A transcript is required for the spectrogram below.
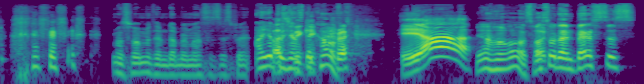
Was war mit dem Double Masters Display? Ah, ihr habt was euch eins gekauft. Ja! Ja, hau raus. Was war dein bestes.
